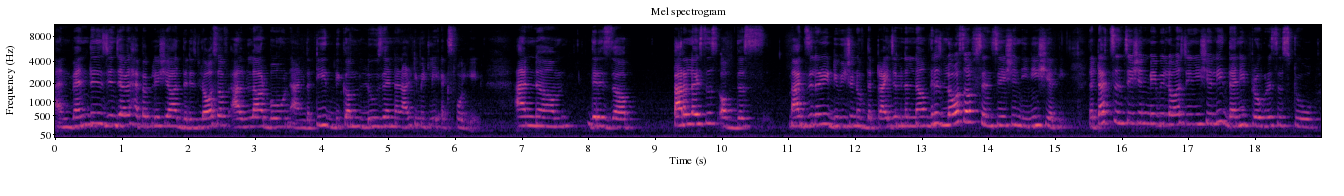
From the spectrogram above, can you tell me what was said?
and when there is gingival hyperplasia, there is loss of alveolar bone and the teeth become loosened and ultimately exfoliate. And um, there is a paralysis of this maxillary division of the trigeminal nerve. There is loss of sensation initially. The touch sensation may be lost initially, then it progresses to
